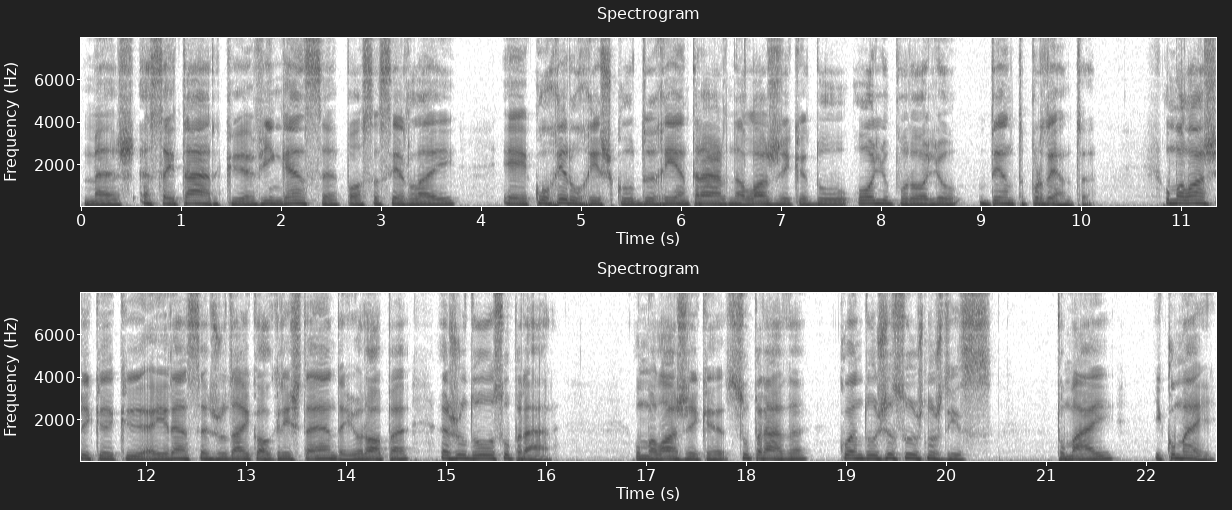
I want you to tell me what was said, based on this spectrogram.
mas aceitar que a vingança possa ser lei é correr o risco de reentrar na lógica do olho por olho, dente por dente. Uma lógica que a herança judaico-cristã da Europa ajudou a superar. Uma lógica superada quando Jesus nos disse: Tomai e comei.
